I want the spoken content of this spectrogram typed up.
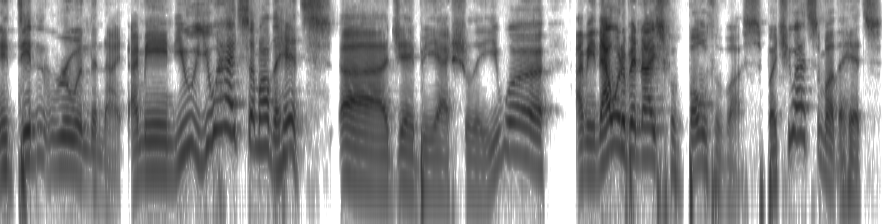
It didn't ruin the night. I mean, you you had some other hits, uh, JB. Actually, you were. I mean, that would have been nice for both of us. But you had some other hits.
